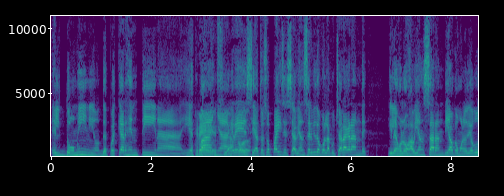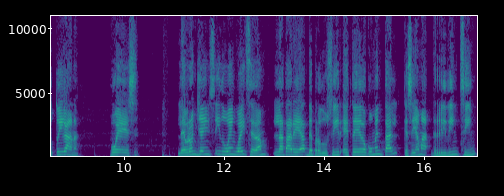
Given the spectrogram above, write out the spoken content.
el dominio después que Argentina y España, Grecia, Grecia, todos esos países se habían servido con la cuchara grande y les los habían zarandeado como le dio gusto y gana. Pues LeBron James y Dwayne Wade se dan la tarea de producir este documental que se llama Redeem Team.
